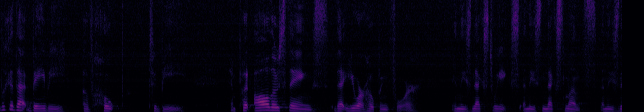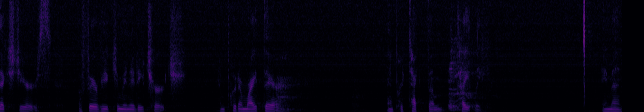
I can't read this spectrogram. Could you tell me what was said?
Look at that baby of hope to be, and put all those things that you are hoping for in these next weeks and these next months and these next years of Fairview Community Church and put them right there and protect them tightly. Amen.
